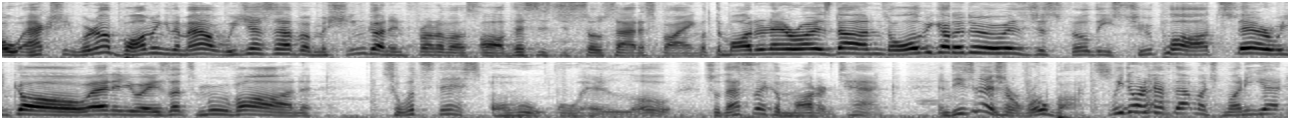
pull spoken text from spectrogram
Oh, actually, we're not bombing them out. We just have a machine gun in front of us. Oh, this is just so satisfying. But the modern era is done. So all we gotta do is just fill these two plots. There we go. Anyways, let's move on. So what's this? Oh, oh, hello. So that's like a modern tank. And these guys are robots. We don't have that much money yet,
